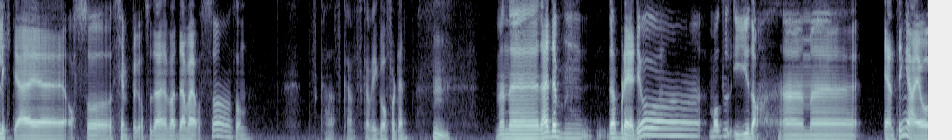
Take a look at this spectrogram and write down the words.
likte jeg eh, også kjempegodt. Så der, var- der var jeg også sånn skal, skal, skal vi gå for den? Mm. Men eh, nei, det, da ble det jo Model Y, da. Én ting er jo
